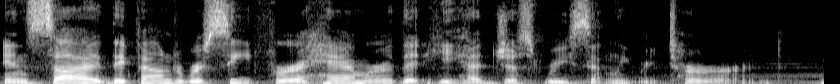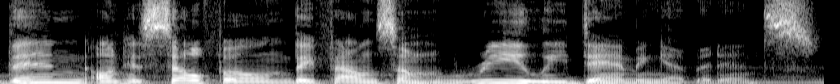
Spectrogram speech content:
Inside, they found a receipt for a hammer that he had just recently returned. Then, on his cell phone, they found some really damning evidence.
